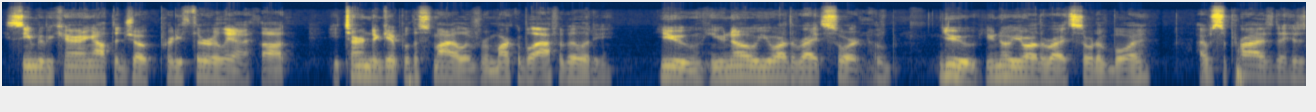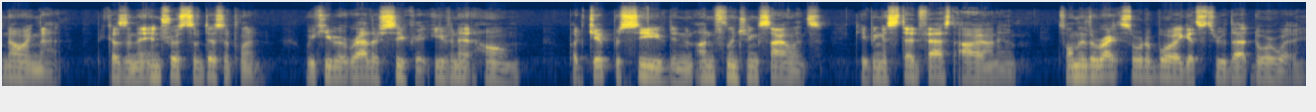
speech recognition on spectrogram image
He seemed to be carrying out the joke pretty thoroughly, I thought. He turned to Gip with a smile of remarkable affability. You, you know you are the right sort of you, you know you are the right sort of boy. I was surprised at his knowing that, because in the interests of discipline, we keep it rather secret even at home. But Gip received in an unflinching silence, keeping a steadfast eye on him. It's only the right sort of boy gets through that doorway.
